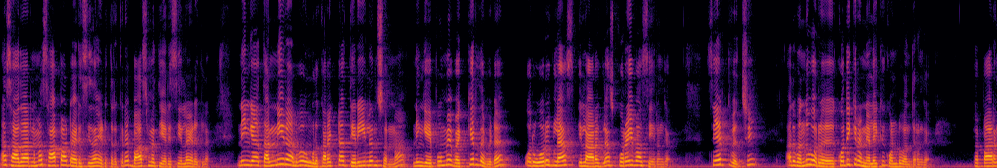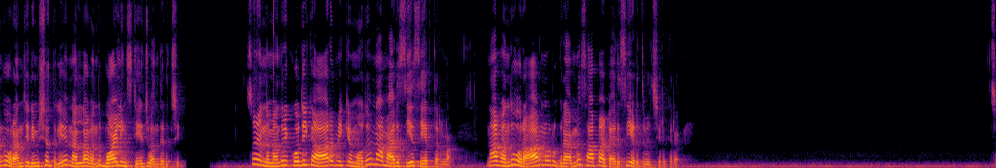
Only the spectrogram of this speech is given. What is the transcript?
நான் சாதாரணமாக சாப்பாட்டு அரிசி தான் எடுத்துருக்கிறேன். பாஸ்மதி அரிசியெல்லாம் எடுக்கல. நீங்கள் தண்ணீர் அளவு உங்களுக்கு கரெக்டாக தெரியலன்னு சொன்னால் நீங்கள் எப்போவுமே வைக்கிறத விட ஒரு ஒரு கிளாஸ் இல்லை அரை கிளாஸ் குறைவாக சேருங்க. சேர்த்து வச்சு அது வந்து ஒரு கொதிக்கிற நிலைக்கு கொண்டு வந்துடுங்க இப்போ பாருங்கள் ஒரு அஞ்சு நிமிஷத்துலேயே நல்லா வந்து பாயிலிங் ஸ்டேஜ் வந்துடுச்சு ஸோ இந்த மாதிரி கொதிக்க ஆரம்பிக்கும் போது நாம் அரிசியை சேர்த்துடலாம். நான் வந்து ஒரு ஆறுநூறு கிராமு சாப்பாட்டு அரிசி எடுத்து வச்சுருக்கிறேன். ஸோ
